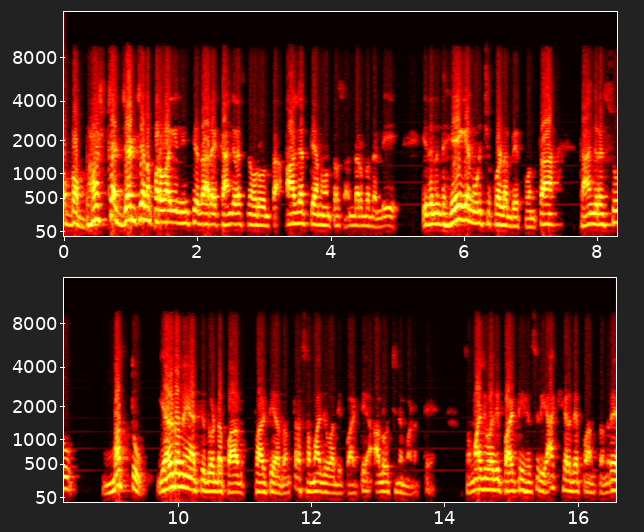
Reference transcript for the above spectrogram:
ಒಬ್ಬ ಭ್ರಷ್ಟ ಜಡ್ಜನ ಪರವಾಗಿ ನಿಂತಿದ್ದಾರೆ ಕಾಂಗ್ರೆಸ್ನವರು ಅಂತ ಆಗತ್ಯ ಅನ್ನುವಂಥ ಸಂದರ್ಭದಲ್ಲಿ ಇದರಿಂದ ಹೇಗೆ ನುಣುಚಿಕೊಳ್ಳಬೇಕು ಅಂತ ಕಾಂಗ್ರೆಸ್ಸು ಮತ್ತು ಎರಡನೇ ಅತಿ ದೊಡ್ಡ ಪಾರ್- ಪಾರ್ಟಿ ಆದಂತ ಸಮಾಜವಾದಿ ಪಾರ್ಟಿ ಆಲೋಚನೆ ಮಾಡುತ್ತೆ. ಸಮಾಜವಾದಿ ಪಾರ್ಟಿ ಹೆಸರು ಯಾಕೆ ಹೇಳ್ದೆಪ್ಪ ಅಂತಂದ್ರೆ,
